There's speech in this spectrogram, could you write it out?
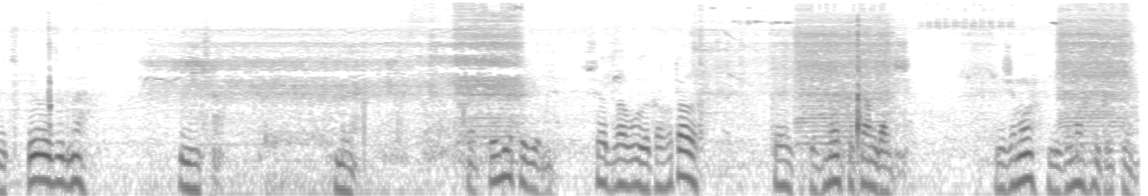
Зачепили з одна нічого. Так, поїхав є повідно. Ще два вулика готових. В принципі, ми там далі. Біжимо, біжимо і працюємо.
